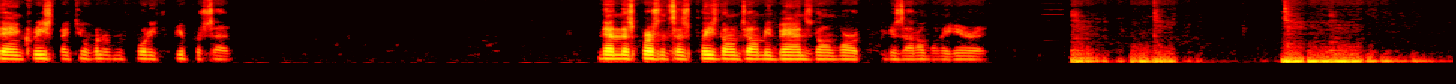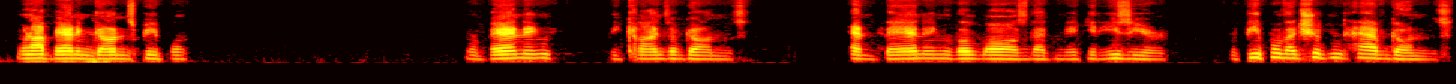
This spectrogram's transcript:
They increased by 243%. Then this person says, please don't tell me bans don't work because I don't want to hear it. We're not banning guns, people. We're banning the kinds of guns and banning the laws that make it easier for people that shouldn't have guns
